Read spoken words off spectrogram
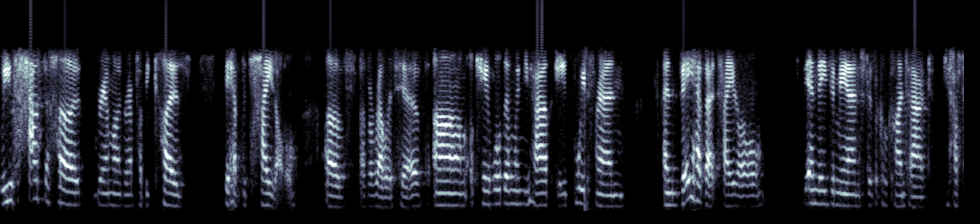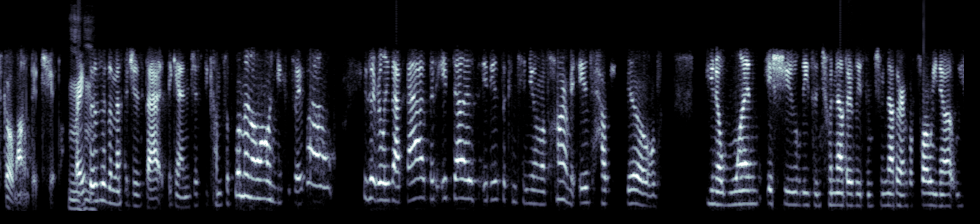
Well, you have to hug grandma and grandpa because they have the title of of a relative. Um, okay, well then when you have a boyfriend and they have that title and they demand physical contact, you have to go along with it too, mm-hmm. right? Those are the messages that again just become subliminal, and you can say, well, is it really that bad? But it does. It is a continuum of harm. It is how we build you know, one issue leads into another, leads into another, and before we know it, we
